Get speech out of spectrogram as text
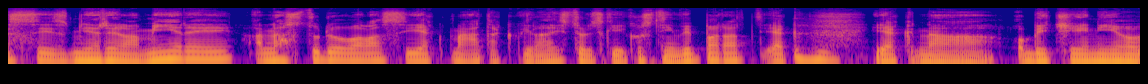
si změřila míry a nastudovala si, jak má takový historický kostým vypadat, jak, mm-hmm. jak na obyčejného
